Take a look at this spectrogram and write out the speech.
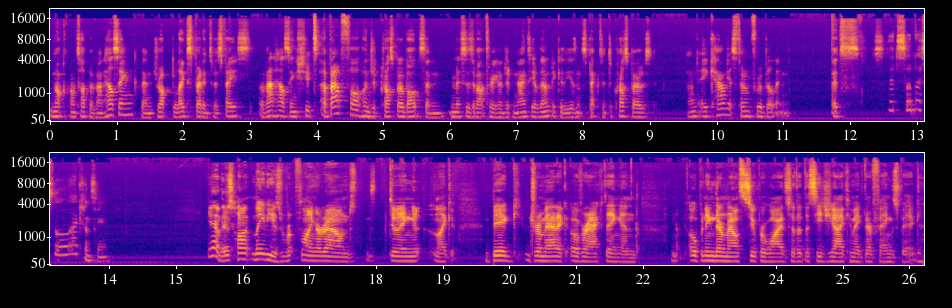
knocked on top of Van Helsing, then dropped legs spread into his face. Van Helsing shoots about 400 crossbow bolts and misses about 390 of them because he isn't expected to crossbows, and a cow gets thrown through a building. It's it's a nice little action scene. Yeah, there's hot ladies r- flying around doing like big dramatic overacting and opening their mouths super wide so that the CGI can make their fangs big.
